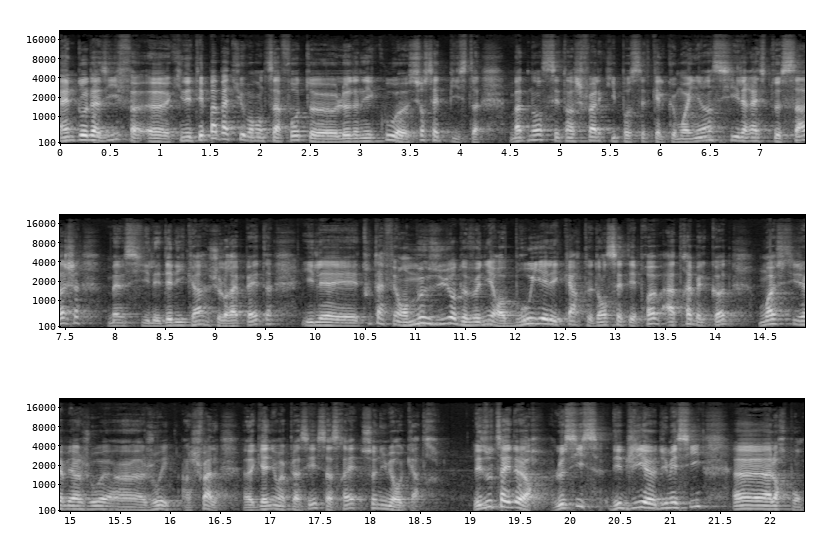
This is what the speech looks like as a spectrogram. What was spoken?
Endo Dazif, euh, qui n'était pas battu au moment de sa faute euh, le dernier coup sur cette piste. Maintenant, c'est un cheval qui possède quelques moyens. S'il reste sage, même s'il est délicat, je le répète, il est tout à fait en mesure de venir brouiller les cartes dans cette épreuve à très belle cote. Moi, si j'avais jouet, un, un cheval gagnant et placé, ça serait ce numéro 4. Les outsiders, le 6, DJ euh, du Messi. Euh, alors bon,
